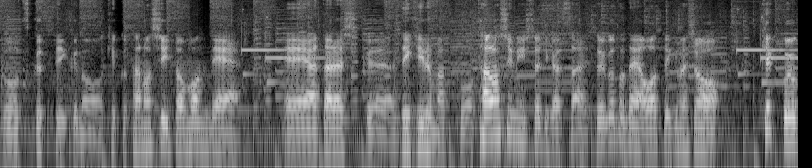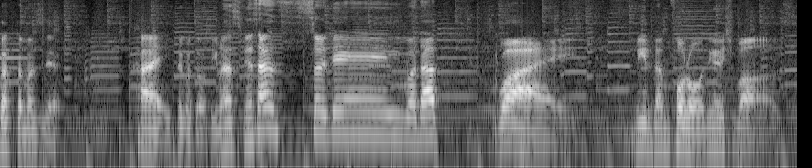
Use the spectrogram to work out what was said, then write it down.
プを作っていくの結構楽しいと思うんで、えー、新しくできるマップを楽しみにしといてください。ということで終わっていきましょう。結構良かった、マジで。はい、ということで終わっていきます。皆さん、それではだ、わい。ミルダムフォローお願いします。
